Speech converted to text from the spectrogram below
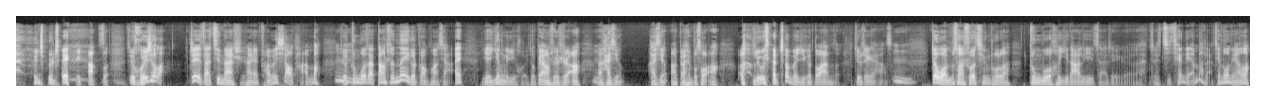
就是这个样子，就回去了。这在近代史上也传为笑谈吧。就中国在当时那个状况下，哎，也应了一回，就北洋水师啊，还行，还行啊，表现不错啊，留下这么一个段子，就这个样子。嗯，这我们算说清楚了，中国和意大利在这个这几千年吧，两千多年了，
